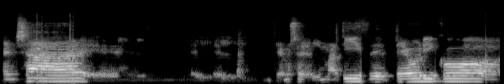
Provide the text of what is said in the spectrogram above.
pensar, eh, el, matiz teórico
